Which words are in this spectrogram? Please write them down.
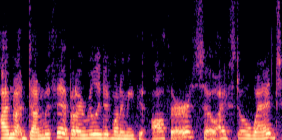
I'm not done with it, but I really did want to meet the author, so I still went.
